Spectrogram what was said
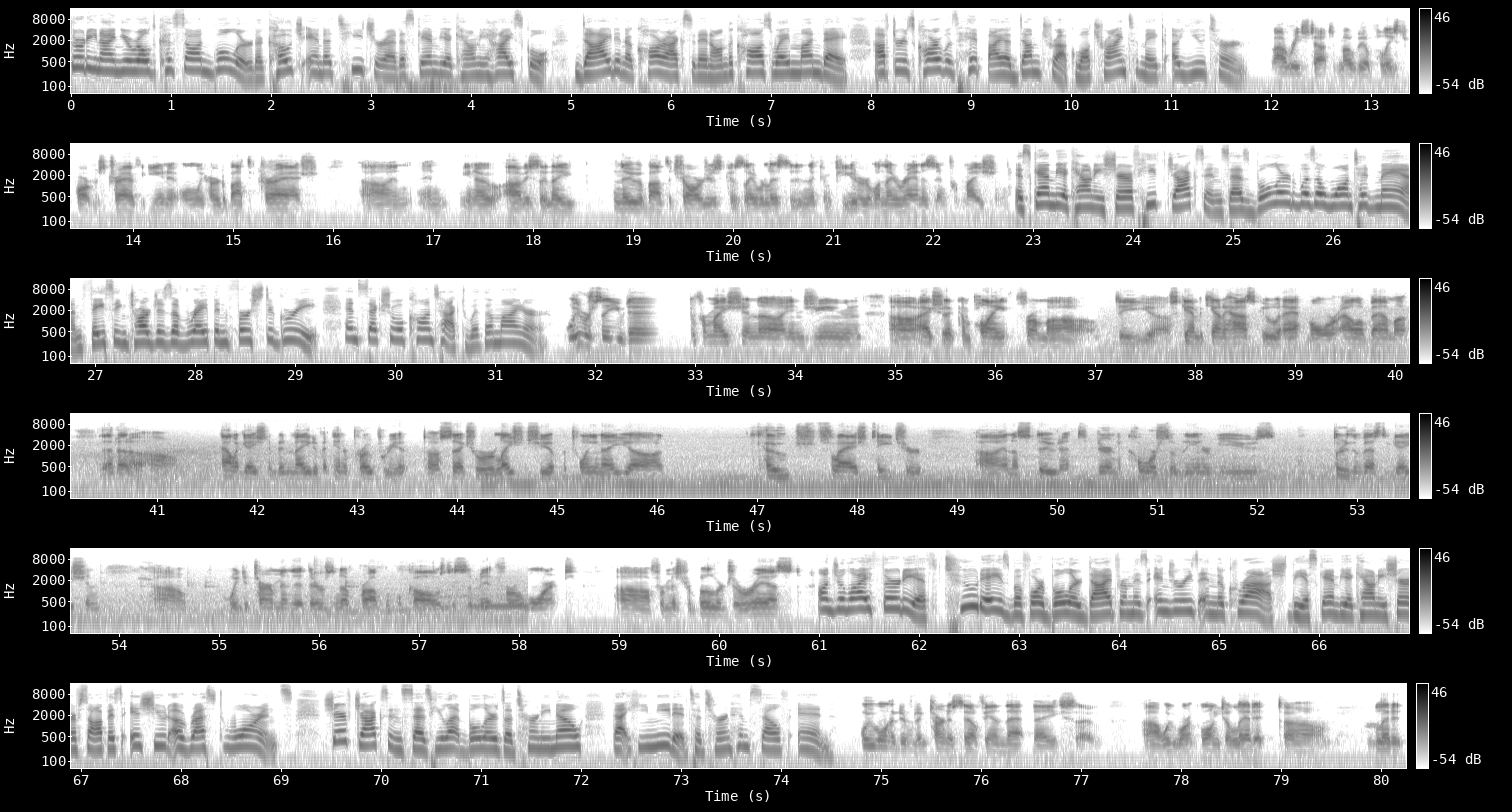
39 year old Kasson Bullard, a coach and a teacher at Escambia County High School, died in a car accident on the causeway Monday after his car was hit by a dump truck while trying to make a U turn. I reached out to Mobile Police Department's traffic unit when we heard about the crash. Uh, and, and, you know, obviously they knew about the charges because they were listed in the computer when they ran his information. Escambia County Sheriff Heath Jackson says Bullard was a wanted man facing charges of rape in first degree and sexual contact with a minor. We received information uh, in June, uh, actually a complaint from uh, the uh, Escambia County High School in Atmore, Alabama, that an um, allegation had been made of an inappropriate uh, sexual relationship between a uh, coach slash teacher uh, and a student during the course of the interviews. Through the investigation, uh, we determined that there was enough probable cause to submit for a warrant uh, for Mr. Bullard's arrest. On July 30th, two days before Bullard died from his injuries in the crash, the Escambia County Sheriff's Office issued arrest warrants. Sheriff Jackson says he let Bullard's attorney know that he needed to turn himself in we wanted him to turn himself in that day, so uh, we weren't going to let it um, let it.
